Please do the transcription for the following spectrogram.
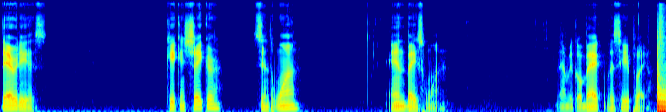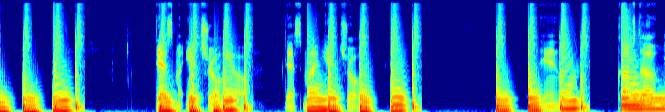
There it is. Kick and shaker, synth one, and bass one. Now we go back. Let's hear play. That's my intro, y'all. That's my intro. then comes the.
